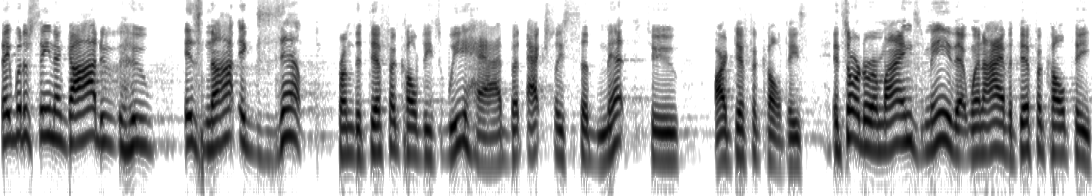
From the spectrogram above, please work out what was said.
They would have seen a God who, who is not exempt from the difficulties we had, but actually submits to our difficulties. It sort of reminds me that when I have a difficulty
